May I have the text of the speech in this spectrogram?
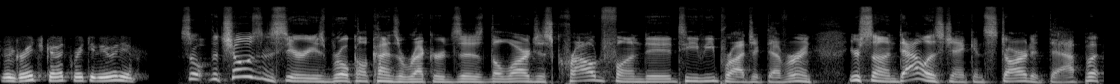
Doing great, Scott. Great to be with you. So, the Chosen series broke all kinds of records as the largest crowd-funded TV project ever, and your son Dallas Jenkins started that. But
